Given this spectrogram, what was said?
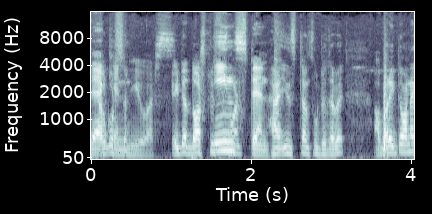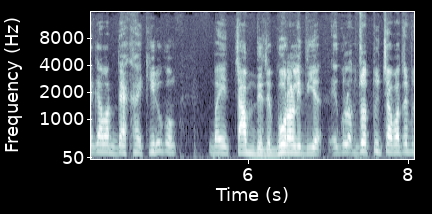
দেখেন? ভিউয়ার্স এইটা দশ পিস ইনস্ট্যান্ট হ্যাঁ ইনস্ট্যান্স উঠে যাবে। আবার এটা অনেকে আবার দেখায় কীরকম বা এই চাপ দিয়ে যে গোড়ালি দিয়ে এগুলো যতই চাপা চাপি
